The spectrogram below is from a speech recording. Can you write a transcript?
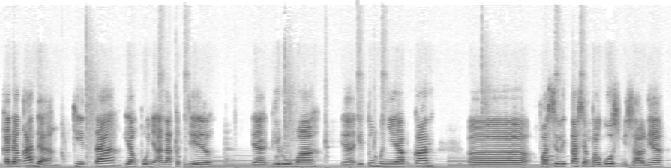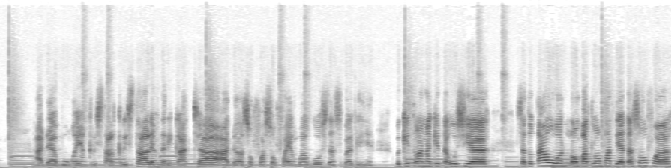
Kadang-kadang kita yang punya anak kecil ya di rumah ya itu menyiapkan uh, fasilitas yang bagus misalnya ada bunga yang kristal-kristal yang dari kaca, ada sofa-sofa yang bagus dan sebagainya. Begitu anak kita usia satu tahun lompat-lompat di atas sofa,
